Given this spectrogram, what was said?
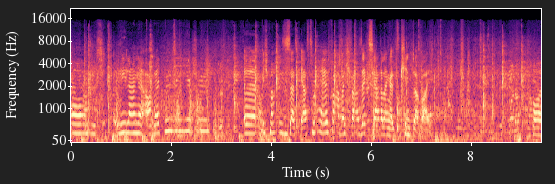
Und wie lange arbeiten Sie hier schon? Äh, ich mache dieses als erste Mal Helfer, aber ich war sechs Jahre lang als Kind dabei. Toll.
